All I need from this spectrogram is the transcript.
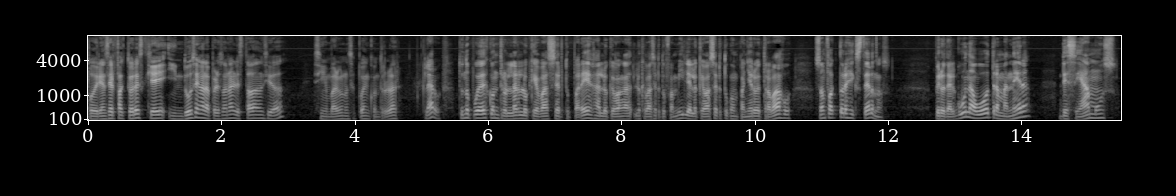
podrían ser factores que inducen a la persona al estado de ansiedad, sin embargo no se pueden controlar. Claro, tú no puedes controlar lo que va a ser tu pareja, lo que, va a, lo que va a ser tu familia, lo que va a ser tu compañero de trabajo. Son factores externos. Pero de alguna u otra manera deseamos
